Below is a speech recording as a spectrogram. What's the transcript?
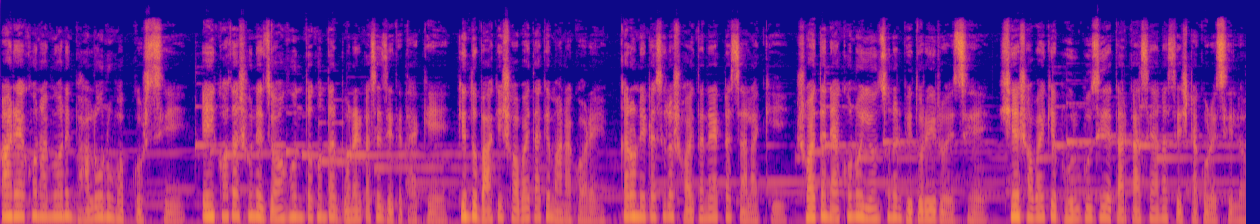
আর এখন আমি অনেক ভালো অনুভব করছি। এই কথা শুনে জংহন তখন তার বোনের কাছে যেতে থাকে, কিন্তু বাকি সবাই তাকে মানা করে, কারণ এটা ছিল শয়তানের একটা চালাকি। শয়তান এখনও ইয়নসুনের ভিতরেই রয়েছে। সে সবাইকে ভুল বুঝিয়ে তার কাছে আনার চেষ্টা করেছিল।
